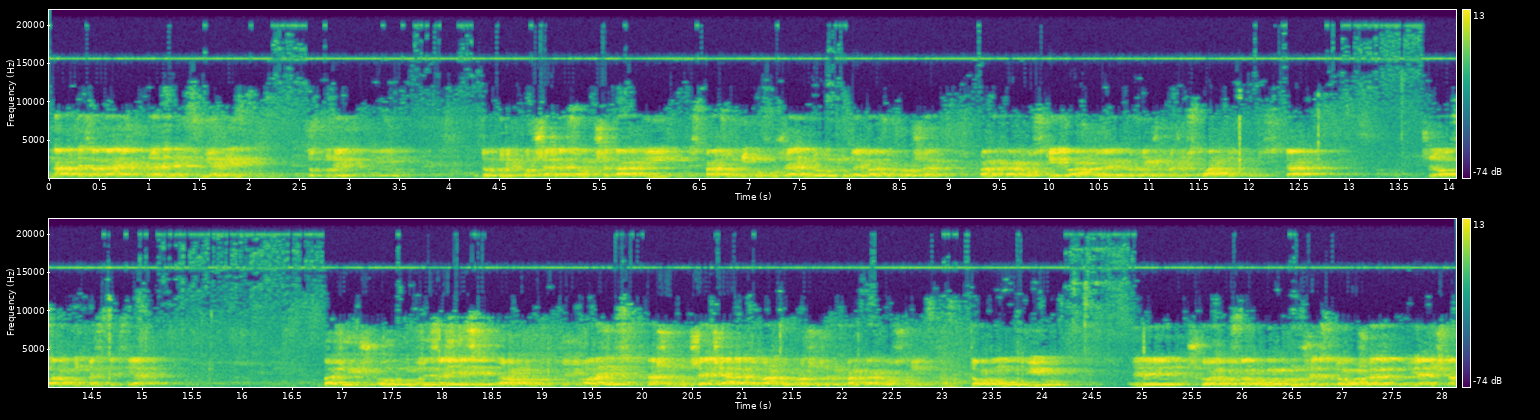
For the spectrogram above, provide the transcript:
na te zadania, które realizujemy, do których, do których potrzebne są przetargi z pracowników urzędu. Tutaj bardzo proszę Pana Karwowskiego, aby rozumiem, że chodzi o skład tej komisji, tak? Czy o samą inwestycję? Bardziej już o inwestycje, tak. o- Ona jest w naszym budżecie, ale to bardzo proszę, żeby Pan Karwowski to omówił. Yy, Szkołę podstawową w Różycy to może jakiś tam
